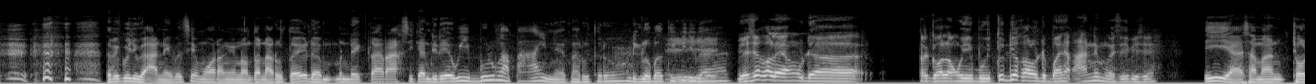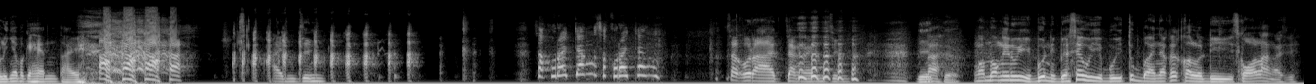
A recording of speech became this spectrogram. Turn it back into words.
Tapi gue juga aneh banget sih sama orang yang nonton Naruto ya udah mendeklarasikan diri wibu lu ngapain ya Naruto doang di Global TV juga. Iya. Biasanya kalau yang udah tergolong wibu itu dia kalau udah banyak anim gak sih biasanya? Iya, sama colinya pakai hentai. Anjing. Sakuracang, Sakuracang. Sakuracang anjing. Nah, Gitu. ngomongin wibu nih, biasanya wibu itu banyaknya kalau di sekolah gak sih?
